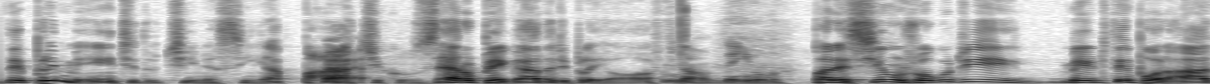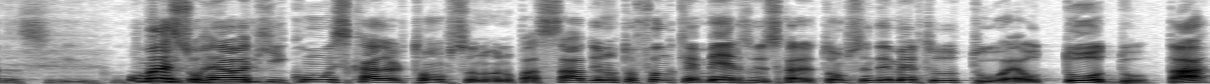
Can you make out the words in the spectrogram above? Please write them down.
deprimente do time, assim, apático, zero pegada de playoff. Não, nenhuma. Parecia um jogo de meio de temporada, assim. O mais surreal é que com o Skyler Thompson no ano passado, eu não tô falando que é mérito do Skyler Thompson e demérito do Tua, é o todo, tá?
